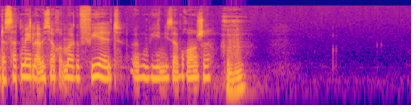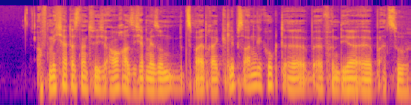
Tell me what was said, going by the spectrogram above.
Und das hat mir, glaube ich, auch immer gefehlt, irgendwie in dieser Branche. Mhm. Auf mich hat das natürlich auch, also ich habe mir so zwei, drei Clips angeguckt äh, von dir, äh, als du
